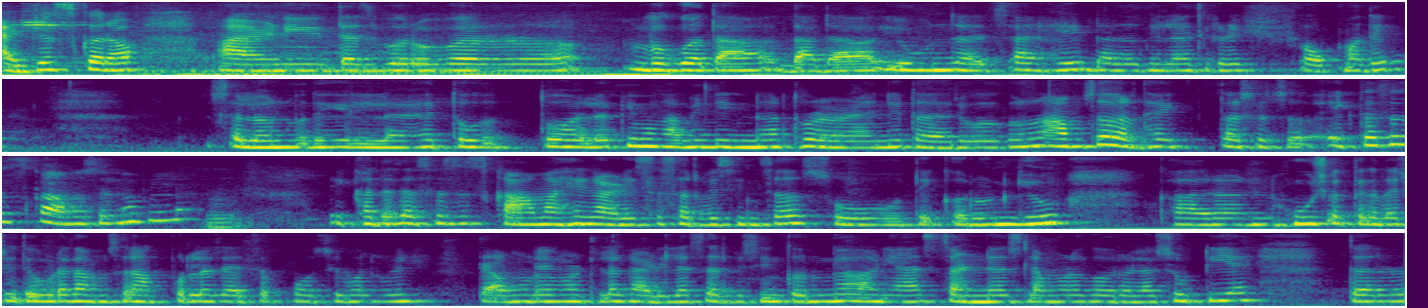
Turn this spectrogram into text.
ॲडजस्ट करा आणि त्याचबरोबर बघू आता दादा येऊन जायचं आहे. दादा गेला आहे तिकडे शॉपमध्ये सलूनमध्ये गेलेला आहे. तो तो आला की मग आम्ही निघणार थोड्या वेळाने तयारी वगैरे करून. आमचं अर्धा एक तासाचं एक तासाचं काम असेल ना आपल्याला? एखाद्या तासाचंच काम आहे गाडीचं सर्व्हिसिंगचं सो ते करून घेऊ. कारण होऊ शकतं कदाचित तेवढ्यात आमचं नागपूरला जायचं पॉसिबल होईल. त्यामुळे म्हटलं गाडीला सर्व्हिसिंग करून घ्या आणि आज संडे असल्यामुळे गौरवला सुट्टी आहे. तर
